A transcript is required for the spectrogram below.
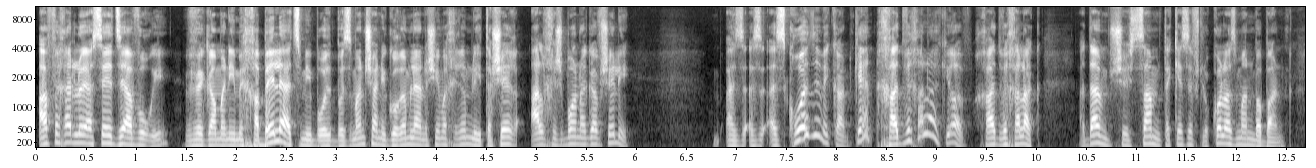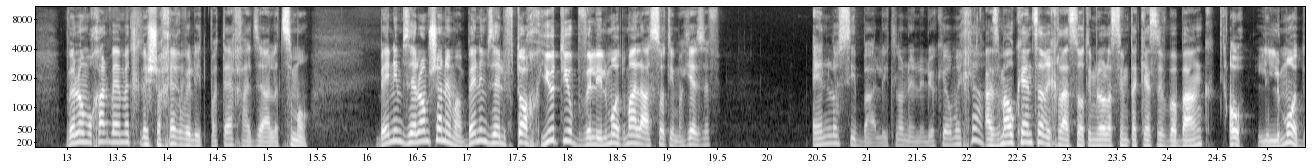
אף אחד לא יעשה את זה עבורי, וגם אני מחבל לעצמי בזמן שאני גורם לאנשים אחרים להתעשר על חשבון הגב שלי. אז, אז, אז קחו את זה מכאן, כן, חד וחלק, יואב, חד וחלק. אדם ששם את הכסף שלו כל הזמן בבנק, ולא מוכן באמת לשחרר ולהתפתח את זה על עצמו, בין אם זה לא משנה מה, בין אם זה לפתוח יוטיוב וללמוד מה לעשות עם הכסף, אין לו סיבה להתלונן על יוקר מחיה. אז מה הוא כן צריך לעשות אם לא לשים את הכסף בבנק? או, ללמוד.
